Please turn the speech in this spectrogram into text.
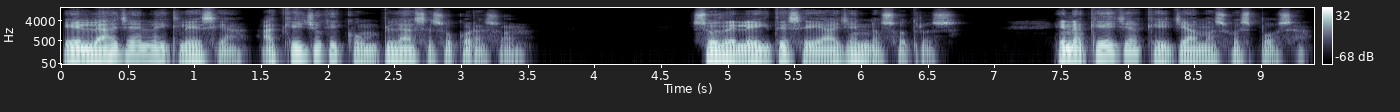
Él halla en la iglesia aquello que complace su corazón. Su deleite se halla en nosotros, en aquella que llama su esposa.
